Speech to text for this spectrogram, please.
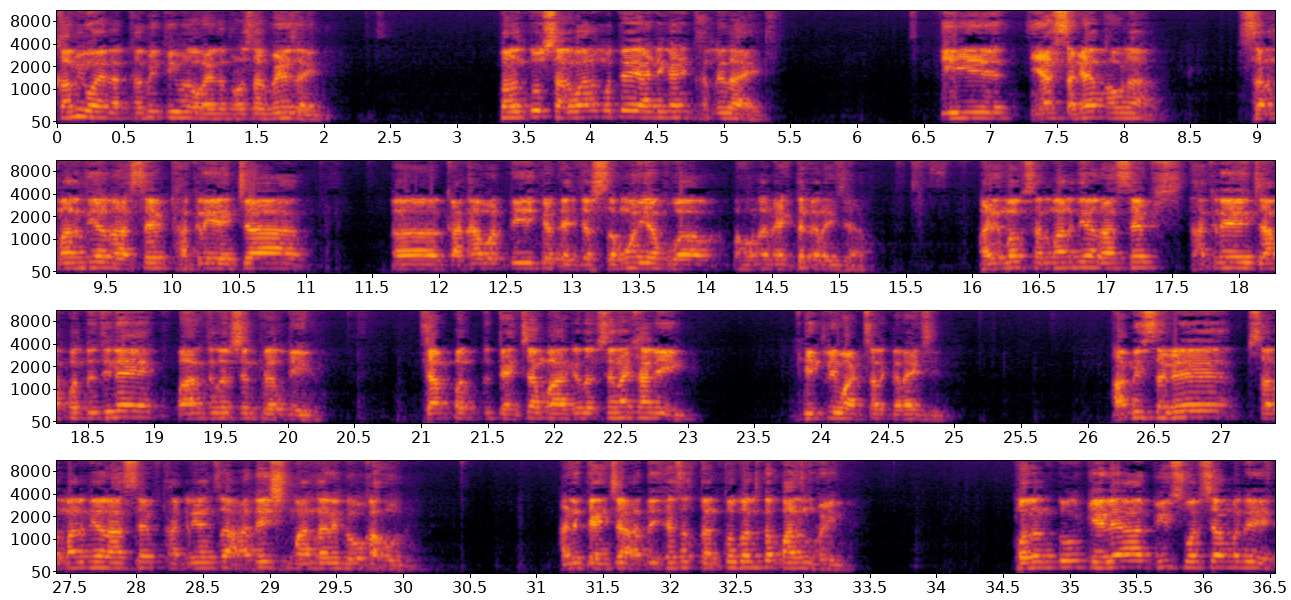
कमी व्हायला कमी तीव्र व्हायला थोडासा वेळ जाईल. परंतु सर्वांमध्ये या ठिकाणी ठरलेलं आहे की या सगळ्या भावना सन्माननीय राजसाहेब ठाकरे यांच्या कानावरती किंवा त्यांच्यासमोर या भावना व्यक्त करायच्या. आणि मग सन्माननीय राजसाहेब ठाकरे ज्या पद्धतीने मार्गदर्शन करतील त्या पद्धती त्यांच्या मार्गदर्शनाखाली घेतली वाटचाल करायची. आम्ही सगळे सन्माननीय राजसाहेब ठाकरे यांचा आदेश मानणारे लोक आहोत. आणि त्यांच्या आदेशाचं तंतोतंत पालन होईल. परंतु गेल्या वीस वर्षामध्ये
